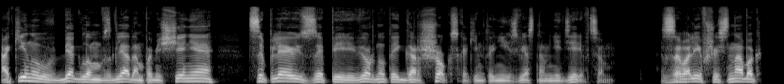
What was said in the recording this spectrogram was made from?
Окинув беглым взглядом помещение, цепляюсь за перевернутый горшок с каким-то неизвестным мне деревцем. Завалившись на бок,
